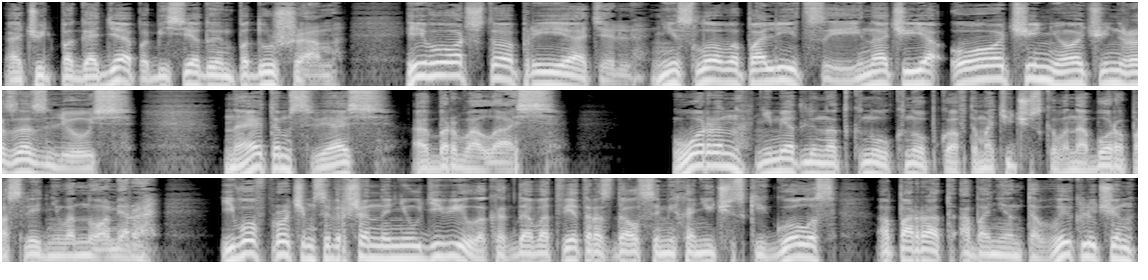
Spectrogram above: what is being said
а чуть погодя побеседуем по душам. И вот что, приятель, ни слова полиции, иначе я очень-очень разозлюсь. На этом связь оборвалась. Уоррен немедленно ткнул кнопку автоматического набора последнего номера. Его, впрочем, совершенно не удивило, когда в ответ раздался механический голос «аппарат абонента выключен»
